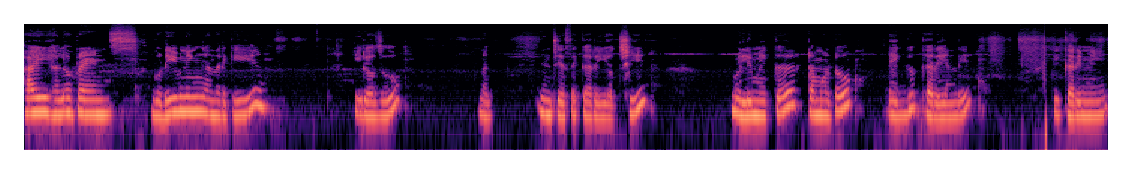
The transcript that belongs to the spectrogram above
Hi hello friends. Good evening అందరికీ. ఈరోజు నాకు నేను చేసే కర్రీ వచ్చి మిల్లీ మేకర్ టమాటో ఎగ్ కర్రీ అండి. ఈ కర్రీని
